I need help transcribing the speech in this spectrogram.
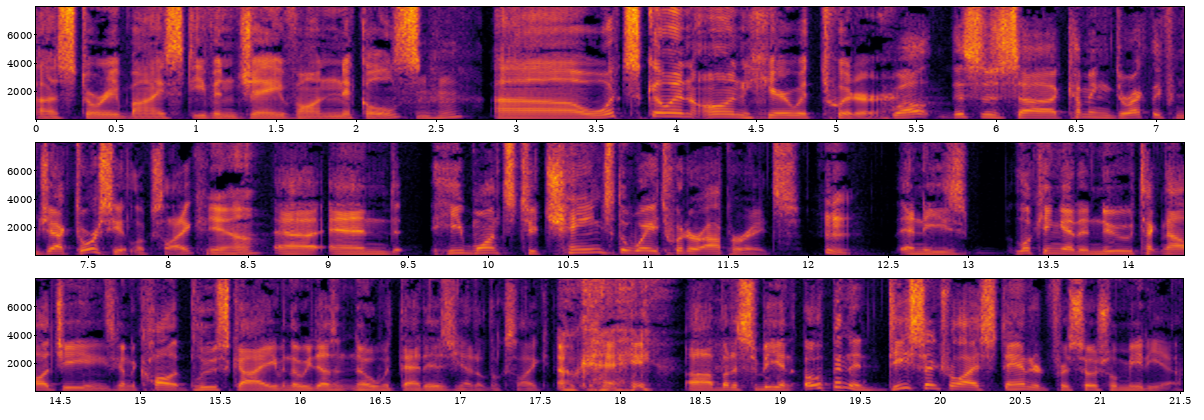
A story by Steven J. Vaughan-Nichols. Mm-hmm. Uh, what's going on here with Twitter? Well, this is uh, coming directly from Jack Dorsey, it looks like. Yeah. Uh, and he wants to change the way Twitter operates. Hmm. And he's looking at a new technology, and he's going to call it Blue Sky, even though he doesn't know what that is yet. It looks like okay, uh, but it's to be an open and decentralized standard for social media.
